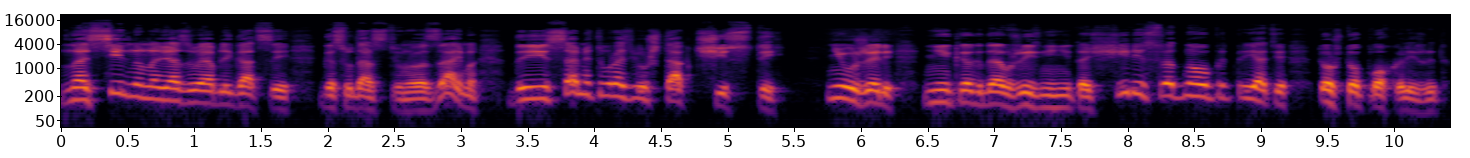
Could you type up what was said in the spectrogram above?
Насильно навязывая облигации государственного займа, да и сами-то разве уж так чисты? Неужели никогда в жизни не тащили с родного предприятия то, что плохо лежит?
